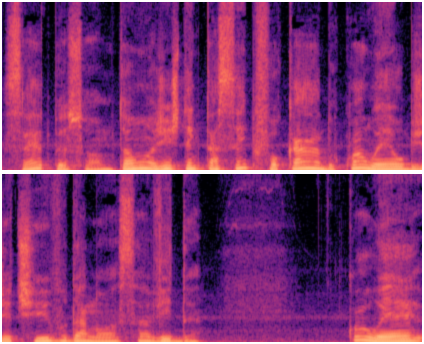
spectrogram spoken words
Certo, pessoal? Então a gente tem que estar sempre focado qual é o objetivo da nossa vida. Qual é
